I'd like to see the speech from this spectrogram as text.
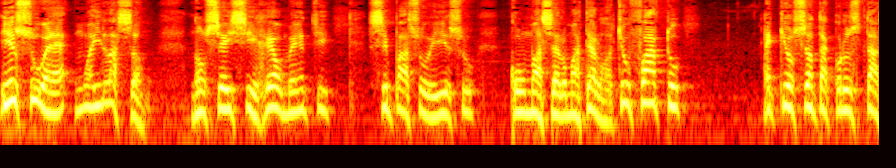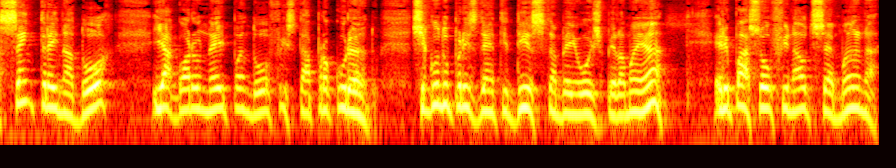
Isso é uma ilação. Não sei se realmente se passou isso com o Marcelo Martelotti. O fato é que o Santa Cruz está sem treinador e agora o Ney Pandolfo está procurando. Segundo o presidente disse também hoje pela manhã, ele passou o final de semana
